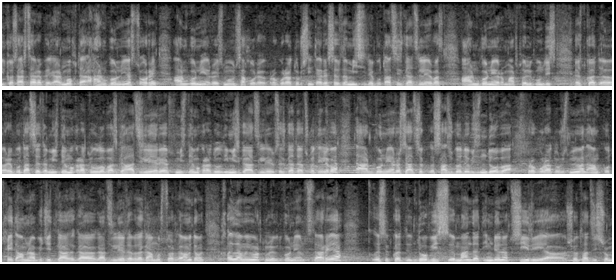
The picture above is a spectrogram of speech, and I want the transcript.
თითქოს არც არაფერი არ მოხდა არ მგონია სწორედ არ მგონია რომ ეს მომსახურება პროკურატურის ინტერესებს და მისი რეპუტაციის გაძლიერებას არ მგონია რომ მართველი გუნდის ეს თქვა რეპუტაციას და მის დემოკრატიულობას გააძლიერებს მის დემოკრატიულ იმის გააძლიერებს ეს გადაწყვეტილება და არ მგონია რომ საზოგადოების ნდობა პროკურატურის მიმართ ამ კუთხით ამ ნაბიჯით გაძლიერდება და გამოსწორდება. ამიტომ ყველა მიმართულებით გონია მცდარია ესე თქვა ნდობის მანდატი იმდენად ცირია შოთაძის რომ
